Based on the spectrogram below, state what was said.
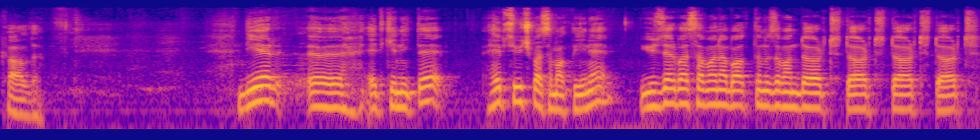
kaldı. Diğer e, etkinlikte hepsi 3 basamaklı yine. Yüzler basamağına baktığımız zaman 4, 4, 4, 4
